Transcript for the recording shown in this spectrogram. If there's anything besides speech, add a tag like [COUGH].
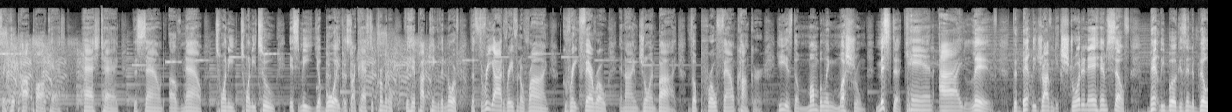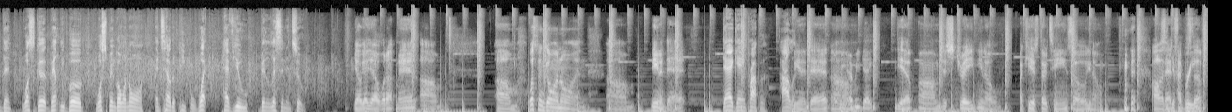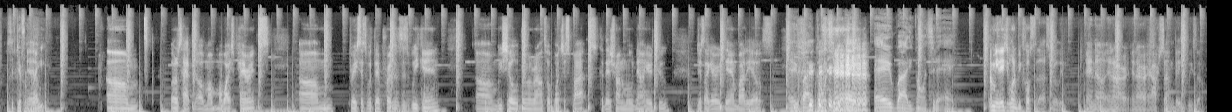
for Hip Hop podcast. Hashtag the sound of now 2022. It's me, your boy, the sarcastic criminal, the hip hop king of the north, the three eyed raven of rhyme, great pharaoh, and I am joined by the profound conqueror. He is the mumbling mushroom, Mr. Can I Live? The Bentley driving extraordinaire himself. Bentley Bug is in the building. What's good, Bentley Bug? What's been going on? And tell the people what have you been listening to? Yo, yo, yo, what up, man? Um, um, what's been going on? Um, being a dad. Dad game proper. Holla. Being a dad. Um, every, every day. Yep. Um, just straight, you know, my kid's 13, so you know, [LAUGHS] all of It's that type breed. of stuff. It's a different Yeah. breed. Um, what else happened? Oh, my, my wife's parents um graced us with their presence this weekend. Um, we showed them around to a bunch of spots because they're trying to move down here too, just like every damn body else. Everybody going to the A. [LAUGHS] Everybody going to the A. I mean, they just want to be close to us, really, and uh, and our and our our son, basically. So,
